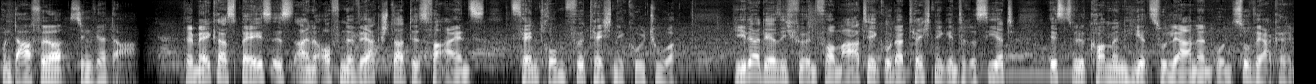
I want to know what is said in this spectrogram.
und dafür sind wir da. Der Makerspace ist eine offene Werkstatt des Vereins Zentrum für Technikkultur. Jeder, der sich für Informatik oder Technik interessiert, ist willkommen, hier zu lernen und zu werkeln.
